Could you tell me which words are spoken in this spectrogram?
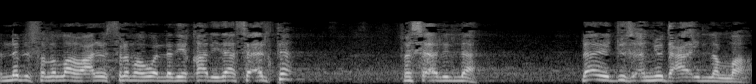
النبي صلى الله عليه وسلم هو الذي قال إذا سألت فاسأل الله. لا يجوز أن يدعى إلا الله.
